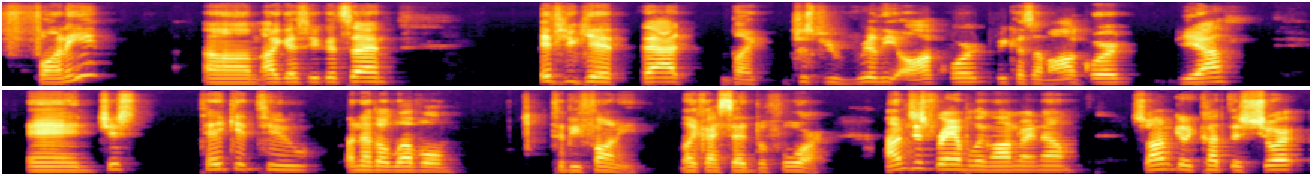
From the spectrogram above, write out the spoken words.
funny. Um, I guess you could say. If you get that, like, just be really awkward because I'm awkward, yeah, and just take it to another level to be funny. Like I said before, I'm just rambling on right now, so I'm gonna cut this short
